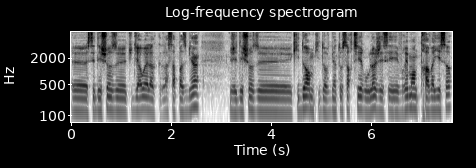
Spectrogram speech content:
euh, c'est des choses, euh, tu dis ah ouais, là, là, ça passe bien. J'ai des choses euh, qui dorment, qui doivent bientôt sortir, où là j'essaie vraiment de travailler ça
